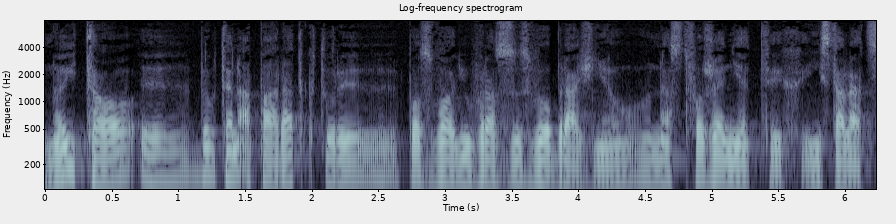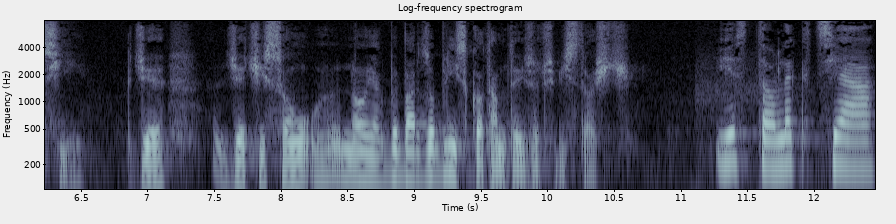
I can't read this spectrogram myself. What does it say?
No i to y, był ten aparat, który pozwolił wraz z wyobraźnią na stworzenie tych instalacji, gdzie dzieci są no, jakby bardzo blisko tamtej rzeczywistości. Jest to lekcja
